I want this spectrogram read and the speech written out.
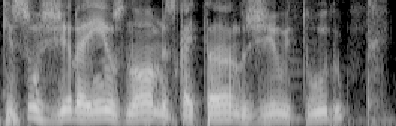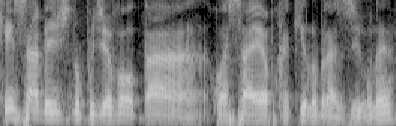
que surgiram aí os nomes, Caetano, Gil e tudo. Quem sabe a gente não podia voltar com essa época aqui no Brasil, né?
